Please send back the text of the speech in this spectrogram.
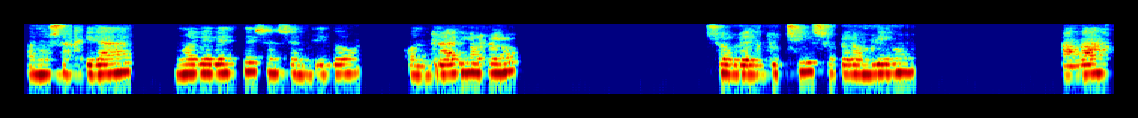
Vamos a girar nueve veces en sentido contrario al reloj sobre el tuchi, sobre el ombligo, abajo,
